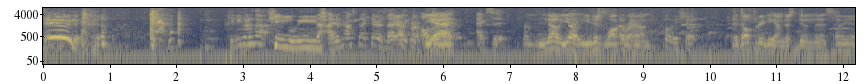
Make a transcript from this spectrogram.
Dude! Can you go to that King Weed. that item house back there? Is that Yeah, like an alternate Yeah. exit from? No, yeah, Oh, you can just walk okay. around. Holy shit. It's all 3D, I'm just doing this. Oh yeah.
